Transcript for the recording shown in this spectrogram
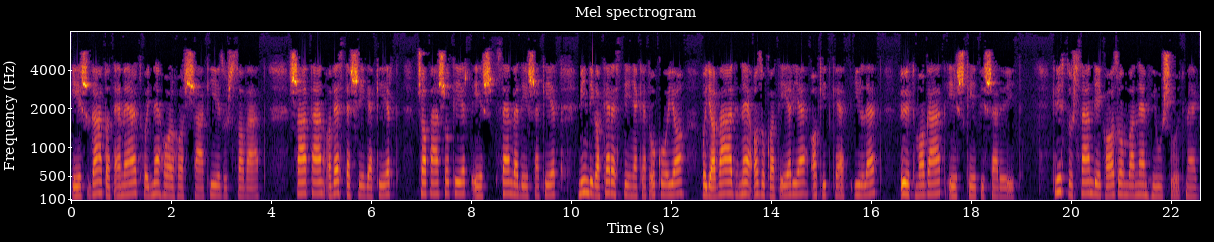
és gátat emelt, hogy ne hallhassák Jézus szavát. Sátán a veszteségekért, csapásokért és szenvedésekért mindig a keresztényeket okolja, hogy a vád ne azokat érje, akiket illet, őt magát és képviselőit. Krisztus szándéka azonban nem hiúsult meg.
